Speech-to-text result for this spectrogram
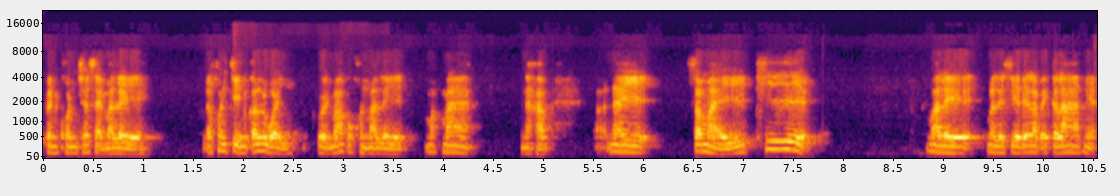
เป็นคนเชื้อสายมาเลแล้วคนจีนก็รวยรวยมากกว่าคนมาเลมาก ๆนะครับ ในสมัยที่มาเลมาเลเซียได้รับเอกราชเนี่ย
